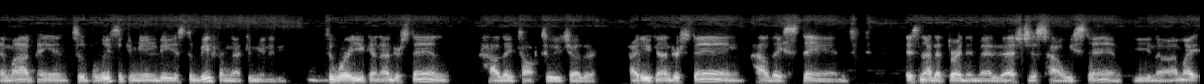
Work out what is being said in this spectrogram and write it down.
in my opinion, to police a community is to be from that community, mm-hmm. to where you can understand how they talk to each other, how you can understand how they stand. It's not a threatening matter. That's just how we stand. You know, I might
